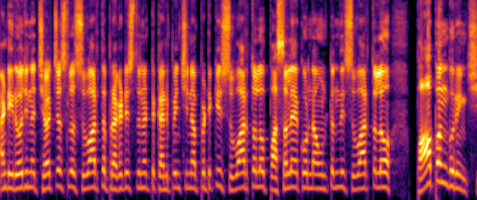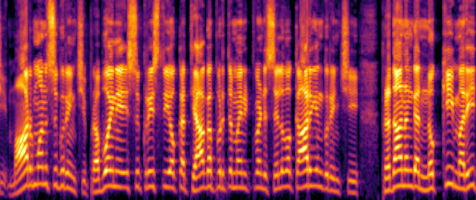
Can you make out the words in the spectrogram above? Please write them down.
అండ్ ఈ రోజున చర్చెస్లో సువార్త ప్రకటిస్తున్నట్టు కనిపించినప్పటికీ సువార్తలో పస లేకుండా ఉంటుంది. సువార్తలో పాపం గురించి మార్మనసు గురించి ప్రభు అయిన యేసుక్రీస్తు యొక్క త్యాగపూరితమైనటువంటి సెలవ కార్యం గురించి ప్రధానంగా నొక్కి మరీ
